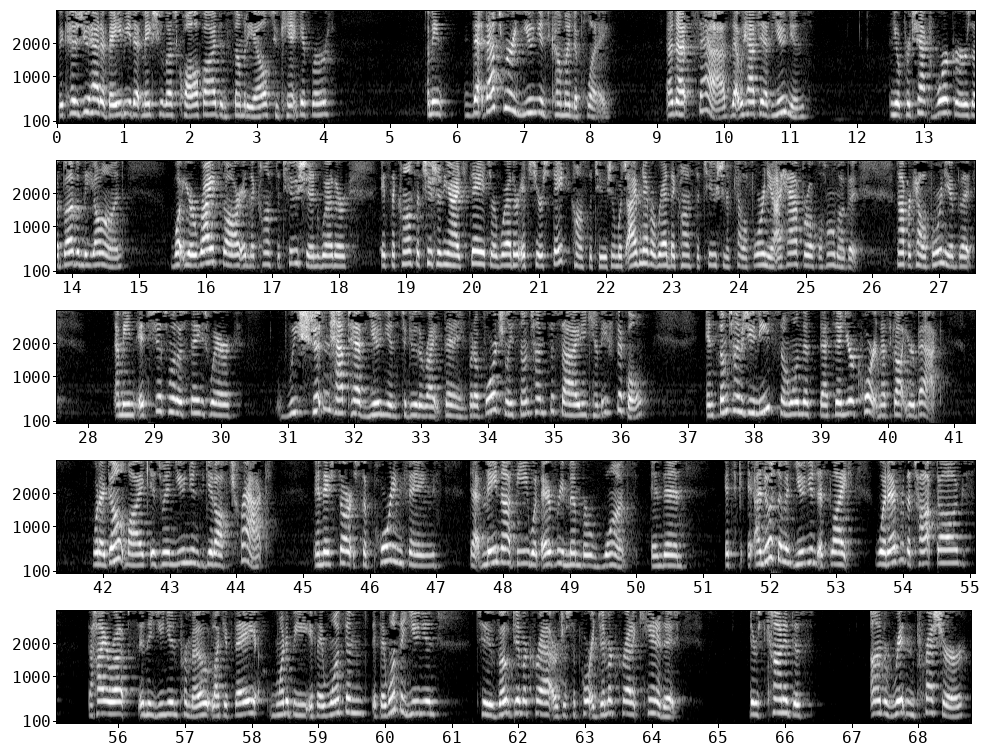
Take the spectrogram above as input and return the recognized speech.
because you had a baby that makes you less qualified than somebody else who can't give birth? I mean, that that's where unions come into play. And that's sad that we have to have unions you know protect workers above and beyond what your rights are in the Constitution, whether it's the Constitution of the United States or whether it's your state's Constitution, which I've never read the Constitution of California. I have for Oklahoma, but not for California. But I mean, it's just one of those things where we shouldn't have to have unions to do the right thing. But unfortunately, sometimes society can be fickle. And sometimes you need someone that, that's in your court and that's got your back. What I don't like is when unions get off track and they start supporting things that may not be what every member wants. And then it's I notice that with unions it's like whatever the top dogs the higher ups in the union promote like if they want to be if they want them if they want the union to vote democrat or to support a democratic candidate there's kind of this unwritten pressure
